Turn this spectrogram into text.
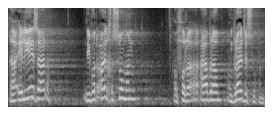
Nou, Eliezer die wordt uitgezonden om voor Abraham een bruid te zoeken.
